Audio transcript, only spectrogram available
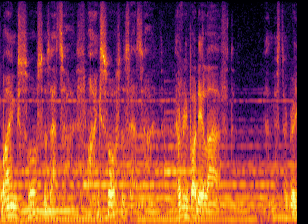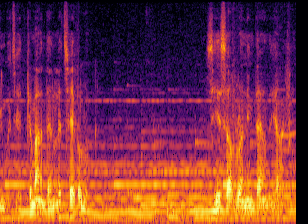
flying saucers outside, flying saucers outside. Everybody laughed. And Mr. Greenwood said, come on then, let's have a look. See yourself running down the Eiffel.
